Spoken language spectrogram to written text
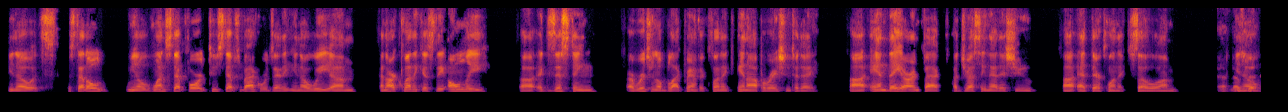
you know, it's it's that old, you know, one step forward, two steps backwards, Eddie. You know, we um and our clinic is the only uh, existing original Black Panther clinic in operation today. Uh, and they are in fact addressing that issue uh, at their clinic. So um, that, you know,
